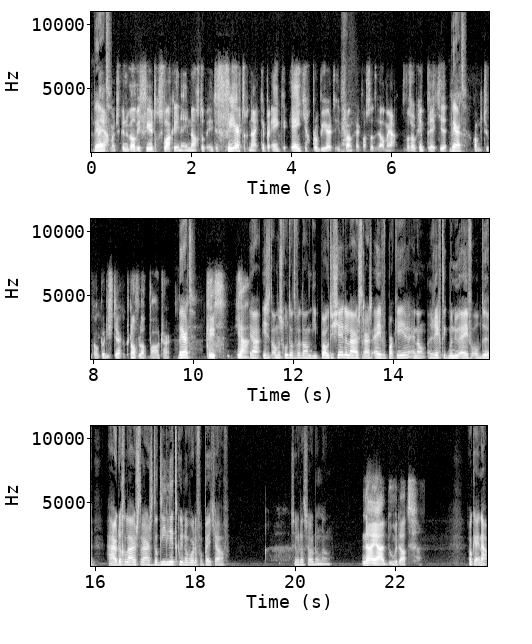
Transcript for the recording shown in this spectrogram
Nou ja, maar ze kunnen wel weer 40 slakken in één nacht opeten. 40? Nou, ik heb er één keer eentje geprobeerd. In Frankrijk was dat wel. Maar ja, het was ook geen pretje. Bert, natuurlijk ook door die sterke knoflookboter. Bert. Chris, ja. Ja, is het anders goed dat we dan die potentiële luisteraars even parkeren? En dan richt ik me nu even op de huidige luisteraars, dat die lid kunnen worden van Petje Af. Zullen we dat zo doen dan? Nou ja, doen we dat. Oké, nou,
